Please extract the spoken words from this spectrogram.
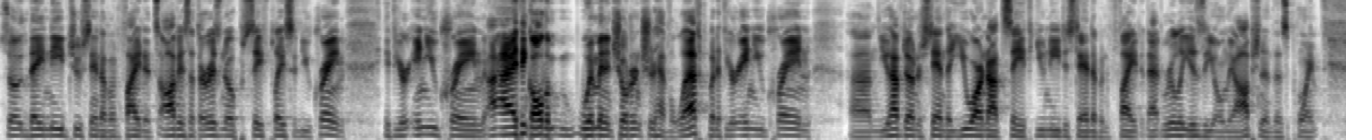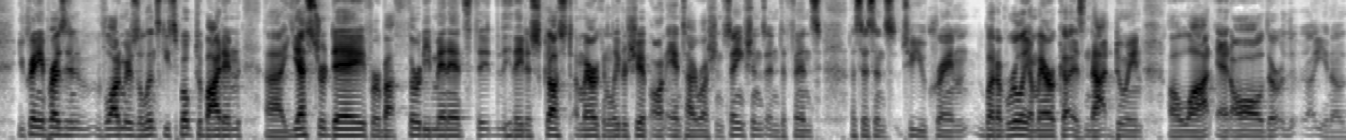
So they need to stand up and fight. It's obvious that there is no safe place in Ukraine. If you're in Ukraine, I, I think all the women and children should have left. But if you're in Ukraine, um, you have to understand that you are not safe. You need to stand up and fight. That really is the only option at this point. Ukrainian President Vladimir Zelensky spoke to Biden uh, yesterday for about 30 minutes. They, they discussed American leadership on anti Russian sanctions and defense assistance to Ukraine. But really, America is not doing a lot at all. They're, you know,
